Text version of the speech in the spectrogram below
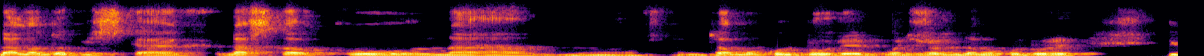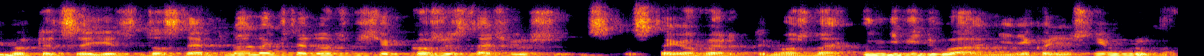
na lodowiskach, na stoku, na Domu Kultury, w Młodzieżowym Domu Kultury, bibliotece jest dostępna, no i wtedy oczywiście korzystać już z, z tej oferty można indywidualnie, niekoniecznie w grupach.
